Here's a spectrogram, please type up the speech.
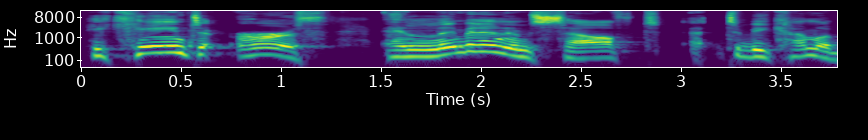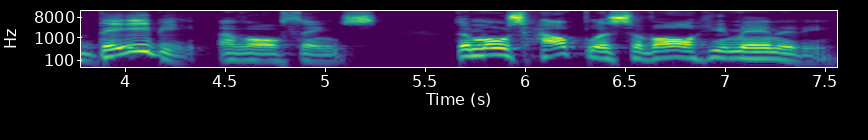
He came to earth and limited himself to, to become a baby of all things, the most helpless of all humanity.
